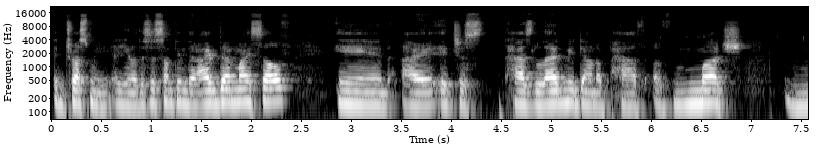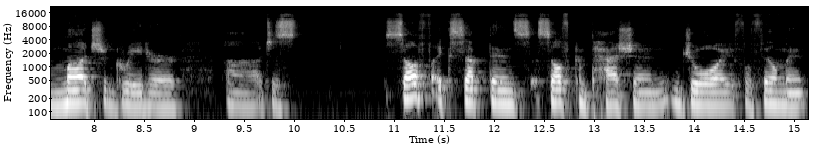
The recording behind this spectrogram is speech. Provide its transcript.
and trust me you know this is something that I've done myself. And I it just has led me down a path of much, much greater uh, just self acceptance, self compassion, joy, fulfillment,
